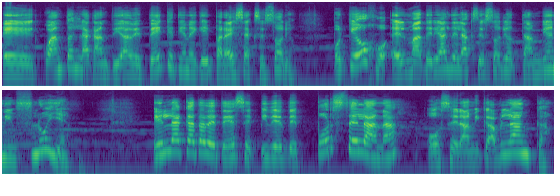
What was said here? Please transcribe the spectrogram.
eh, cuánto es la cantidad de té que tiene que ir para ese accesorio. Porque ojo, el material del accesorio también influye. En la cata de té se pide de porcelana o cerámica blanca.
